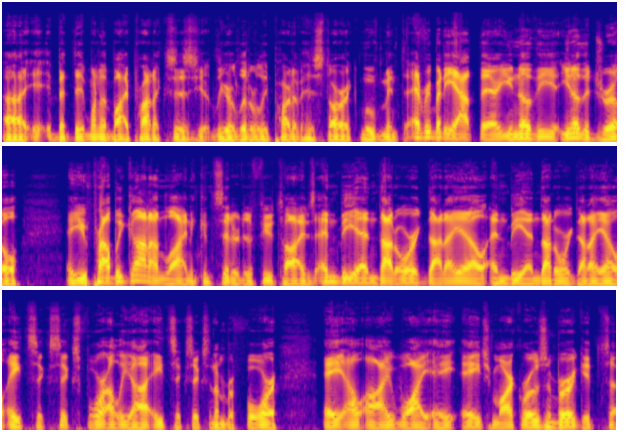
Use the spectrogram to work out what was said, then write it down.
Uh, it, but the, one of the byproducts is you're, you're, literally part of a historic movement. Everybody out there, you know the you know the drill. And you've probably gone online and considered it a few times. nbn.org.il, nbn.org.il, 866 4 Aliyah, 866 number 4. A L I Y A H. Mark Rosenberg. It's uh,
